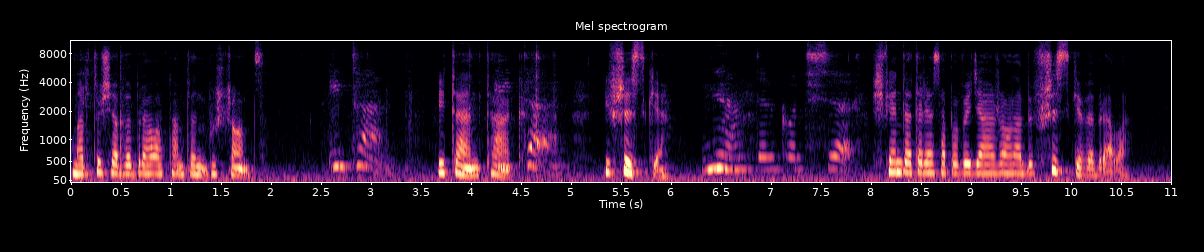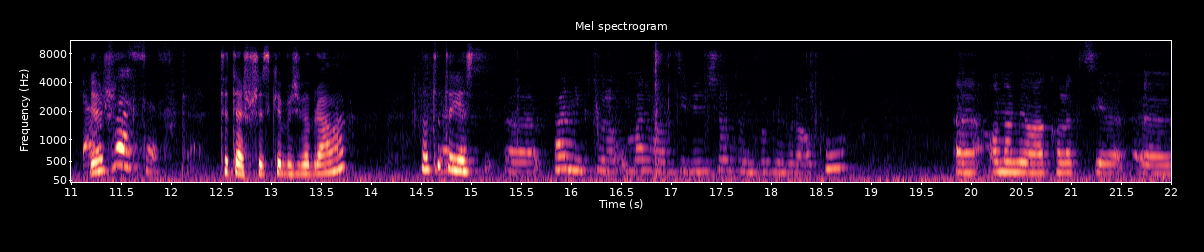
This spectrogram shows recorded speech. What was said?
Martusia wybrała tamten błyszczący. I ten. I ten, I tak. ten. I wszystkie. Nie, tylko trzy. Święta Teresa powiedziała, że ona by wszystkie wybrała. Ja Wiesz? Wiesz? Ty też wszystkie byś wybrała? No tutaj jest... E, pani, która umarła w 92 roku, e, ona miała kolekcję e,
